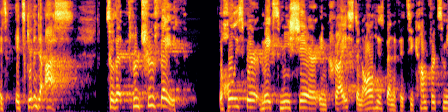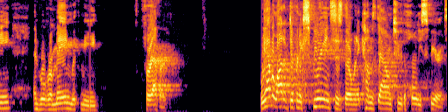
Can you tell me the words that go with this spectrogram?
It's, it's given to us. So that through true faith, the Holy Spirit makes me share in Christ and all his benefits. He comforts me and will remain with me forever. We have a lot of different experiences, though, when it comes down to the Holy Spirit.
